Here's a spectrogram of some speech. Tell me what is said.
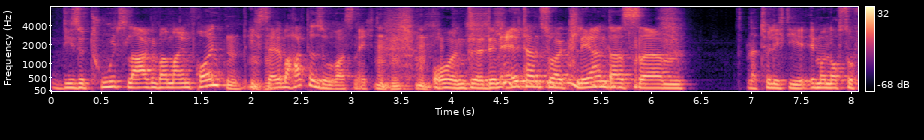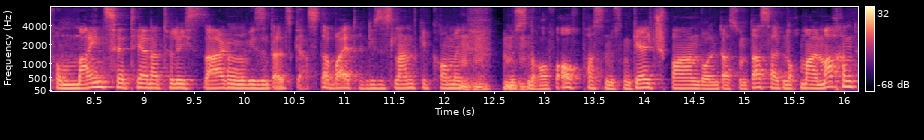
diese Tools lagen bei meinen Freunden. Ich selber hatte sowas nicht. Und äh, den Eltern zu erklären, dass ähm, natürlich die immer noch so vom Mindset her natürlich sagen, wir sind als Gastarbeiter in dieses Land gekommen, wir müssen darauf aufpassen, müssen Geld sparen, wollen das und das halt nochmal machen.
